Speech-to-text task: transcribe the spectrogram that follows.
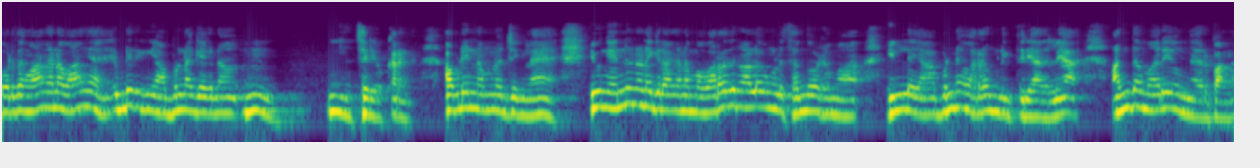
ஒருத்தங்க வாங்கன்னா வாங்க எப்படி இருக்கீங்க? அப்படின்னா கேட்கணும் ம் ம் சரி உட்காருங்க. அப்படின்னு நம்மனு வச்சுங்களேன் இவங்க என்ன நினைக்கிறாங்க? நம்ம வர்றதுனால உங்களுக்கு சந்தோஷமா? இல்லையா? அப்படின்னு வரவங்களுக்கு தெரியாது இல்லையா? அந்த மாதிரி இவங்க இருப்பாங்க.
